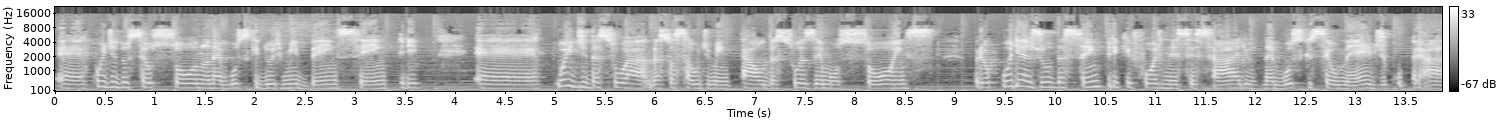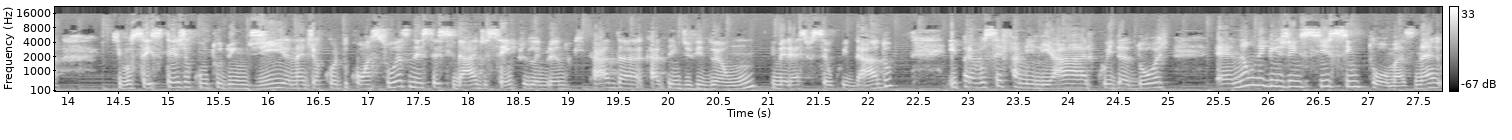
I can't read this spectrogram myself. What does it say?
é, cuide do seu sono, né? Busque dormir bem sempre. É, cuide da sua, da sua saúde mental, das suas emoções. Procure ajuda sempre que for necessário, né? Busque o seu médico para que você esteja com tudo em dia, né, de acordo com as suas necessidades, sempre lembrando que cada, cada indivíduo é um e merece o seu cuidado. E para você, familiar, cuidador, é, não negligencie sintomas, né?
